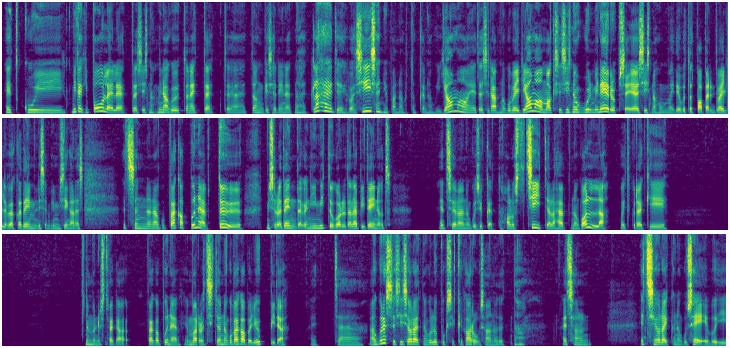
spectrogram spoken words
et kui midagi pooleli jätta, siis noh, mina kujutan ette, et, et ongi selline, et noh, et lähed ja juba siis on juba natuke nagu jama ja edasi läheb nagu veel jamamaks ja siis nagu kulmineerub see ja siis noh, ma ei tea, võtad paberid välja või akadeemilise või mis iganes. Et see on nagu väga põnev töö, mis sa oled endaga nii mitu korda läbi teinud. et see ei ole nagu sihuke, et noh, alustad siit ja läheb nagu alla, vaid kuidagi. no minu arust väga, väga põnev ja ma arvan, et siit on nagu väga palju õppida et äh, aga kuidas sa siis oled nagu lõpuks ikkagi aru saanud, et noh, et sa et see ei ole ikka nagu see või,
